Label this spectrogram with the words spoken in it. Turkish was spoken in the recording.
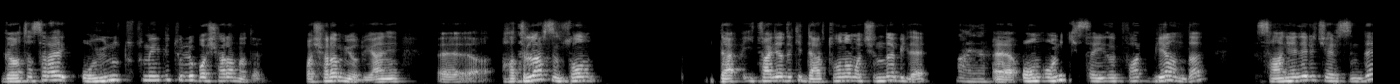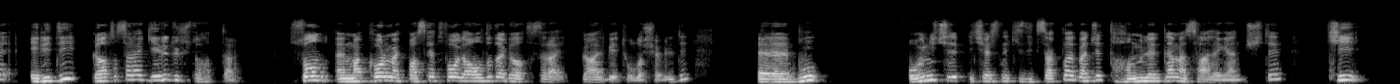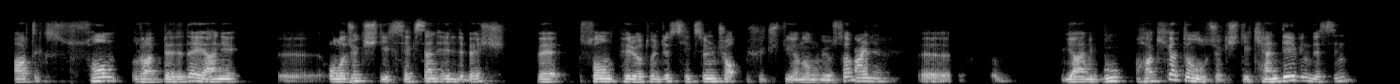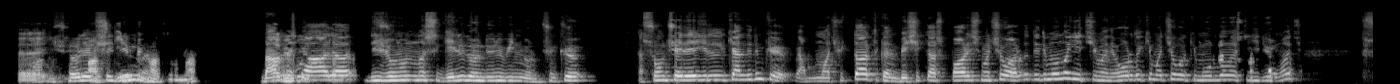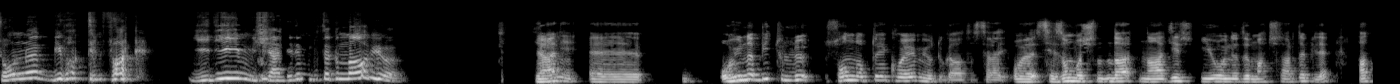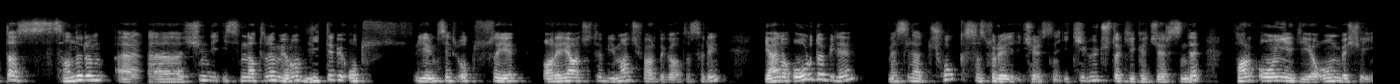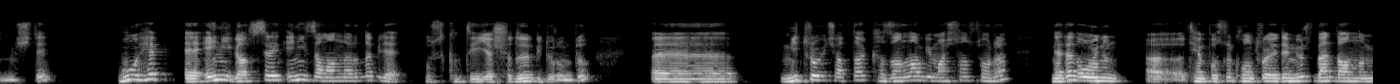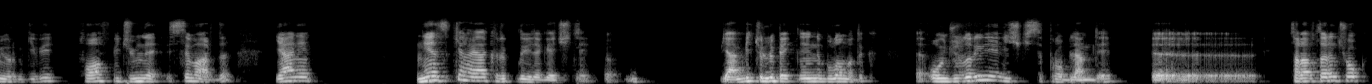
Galatasaray oyunu tutmayı bir türlü başaramadı. Başaramıyordu. Yani e, hatırlarsın son de- İtalya'daki Dertona maçında bile Aynen. e, 10-12 sayılık fark bir anda saniyeler içerisinde eridi. Galatasaray geri düştü hatta. Son e, McCormack basket foul aldı da Galatasaray galibiyete ulaşabildi. E, bu oyun içi, içerisindeki zikzaklar bence tahammül edilemez hale gelmişti. Ki artık son raddede de yani e, olacak iş değil. 80-55 ve son periyot önce 83-63'tü yanılmıyorsam. Aynen. E, yani bu hakikaten olacak iş değil. Kendi evindesin. E, Abi şöyle bir şey diyeyim mi? var. Ben Tabii mesela hala Dijon'un nasıl geri döndüğünü bilmiyorum. Çünkü ya son çeyreğe girilirken dedim ki ya bu maç bitti artık hani Beşiktaş Paris maçı vardı. Dedim ona geçeyim hani oradaki maça bakayım orada nasıl gidiyor maç. Sonra bir baktım fark 7'ye inmiş yani dedim bu takım ne yapıyor? Yani e, oyuna bir türlü son noktayı koyamıyordu Galatasaray. O sezon başında nadir iyi oynadığı maçlarda bile. Hatta sanırım e, şimdi ismini hatırlamıyorum ama ligde bir 30 28-30 sayı araya açtığı bir maç vardı Galatasaray'ın. Yani orada bile mesela çok kısa süre içerisinde 2-3 dakika içerisinde fark 17'ye 15'e inmişti. Bu hep e, en iyi Galatasaray'ın en iyi zamanlarında bile bu sıkıntıyı yaşadığı bir durumdu. Ee, Mitrovic hatta kazanılan bir maçtan sonra neden oyunun e, temposunu kontrol edemiyoruz ben de anlamıyorum gibi tuhaf bir cümlesi vardı. Yani ne yazık ki hayal kırıklığıyla geçti. Yani bir türlü bekleneni bulamadık. E, oyuncularıyla ilişkisi problemdi. E, taraftarın çok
